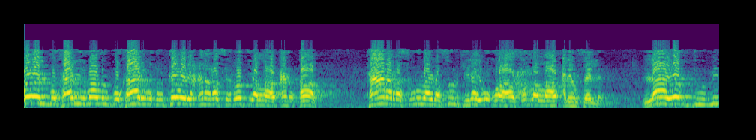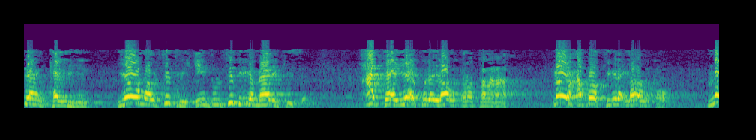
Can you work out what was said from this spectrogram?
rawa الbخaariي imaam الbخaarي wuxuu ka wari can anasin radي الlahu canهu qaal kaana rasuul lahi rasuulka ilaahi wuxuu ahaa salى الlahu عalيه wasalam laa yaqduu midaan kallihin yowma alfitri ciidulfitriga maalinkiisa xataa ya'kula ilaa uu cuno tamaraat dhowr xabood timira ilaa uu cuno ma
